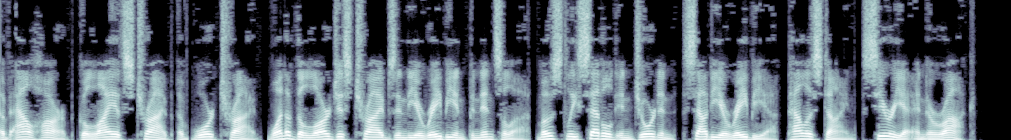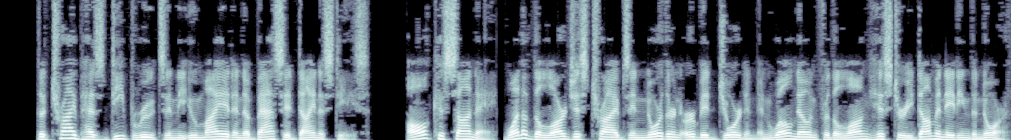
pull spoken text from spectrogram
of Al-Harb Goliath's tribe of War tribe, one of the largest tribes in the Arabian Peninsula, mostly settled in Jordan, Saudi Arabia, Palestine, Syria and Iraq. The tribe has deep roots in the Umayyad and Abbasid dynasties. Al-Kasane, one of the largest tribes in northern Irbid Jordan and well known for the long history dominating the north.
